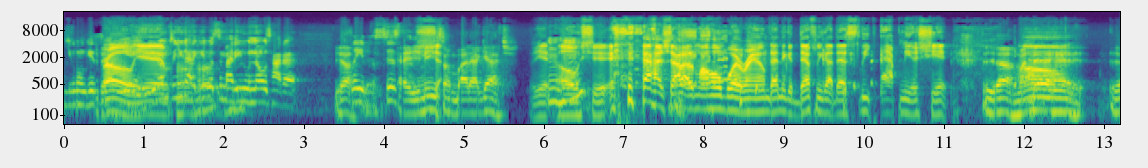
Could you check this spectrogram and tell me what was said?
You gonna get Bro, VA. You know yeah. what I'm saying? You gotta get with uh-huh. somebody who knows how to Yeah. play the system. Hey, you need Shut- somebody. I got you. Yeah. Mm-hmm. Oh shit. Shout out to my homeboy Ram. That nigga definitely got that sleep apnea shit. Yeah, my Um, dad had it. Yep.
